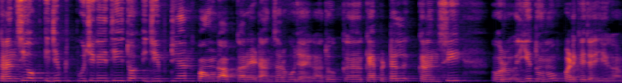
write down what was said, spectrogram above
करेंसी ऑफ़ इजिप्ट पूछी गई थी तो इजिप्टियन पाउंड आपका राइट आंसर हो जाएगा। तो कैपिटल करेंसी और ये दोनों पढ़ के जाइएगा।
